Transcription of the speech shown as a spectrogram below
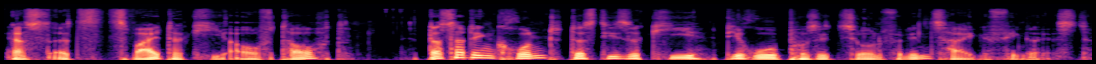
erst als zweiter Key auftaucht. Das hat den Grund, dass dieser Key die Ruheposition für den Zeigefinger ist.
